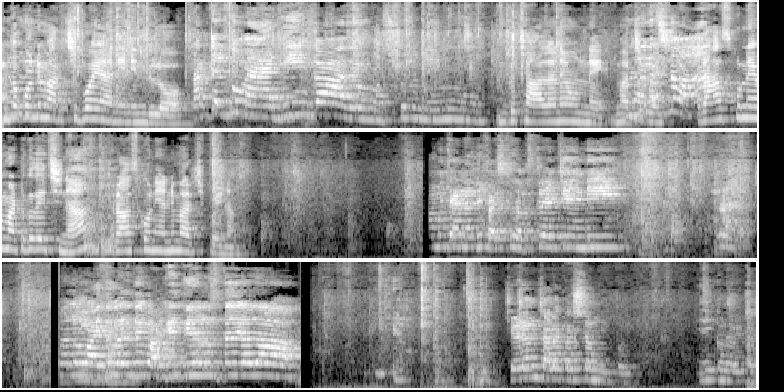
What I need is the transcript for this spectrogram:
ఇంకా కొన్ని మర్చిపోయా నేను ఇందులో. నాకు తెలుసు మ్యాగీ ఇంకా నేను ఇంకా చాలానే ఉన్నాయి. మర్చిపోయి? రాసుకున్నాయి మట్టుకు తెచ్చిన రాసుకొని అన్ని మర్చిపోయినా. ఫస్ట్ సబ్స్క్రైబ్ చేయడం చాలా కష్టం ఇప్పుడు. ఇది ఇక్కడ పెట్టాం.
